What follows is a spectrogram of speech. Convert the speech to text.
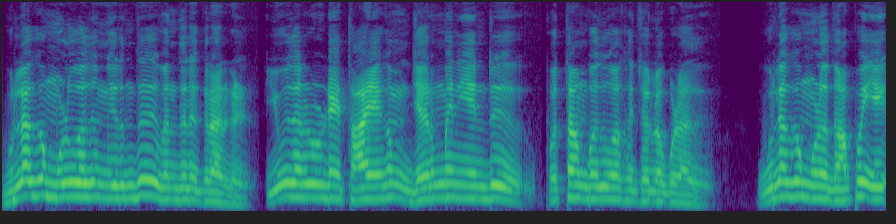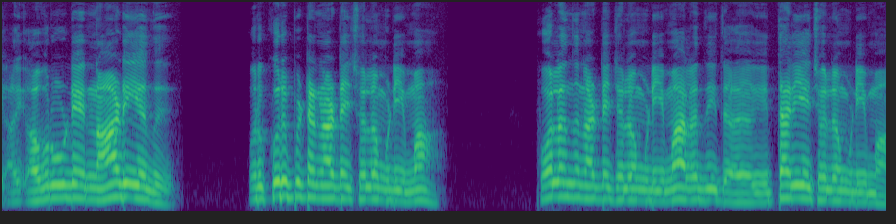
உலகம் முழுவதும் இருந்து வந்திருக்கிறார்கள். யூதர்களுடைய தாயகம் ஜெர்மனி என்று பொத்தாம் பொதுவாக சொல்லக்கூடாது. உலகம் முழுவதும் அப்போ அவருடைய நாடு எது? ஒரு குறிப்பிட்ட நாட்டை சொல்ல முடியுமா? போலந்து நாட்டை சொல்ல முடியுமா? அல்லது இத்தாலியை சொல்ல முடியுமா?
